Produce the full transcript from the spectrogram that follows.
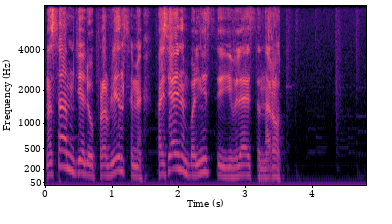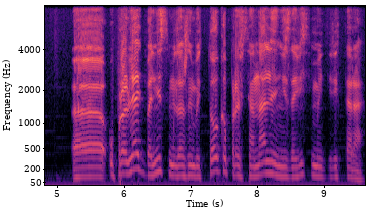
На самом деле управленцами, хозяином больницы является народ. Э, управлять больницами должны быть только профессиональные независимые директора.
